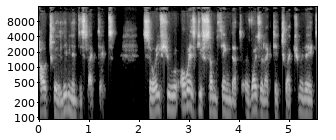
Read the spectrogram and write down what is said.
how to eliminate this lactate. So if you always give something that avoids the lactate to accumulate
